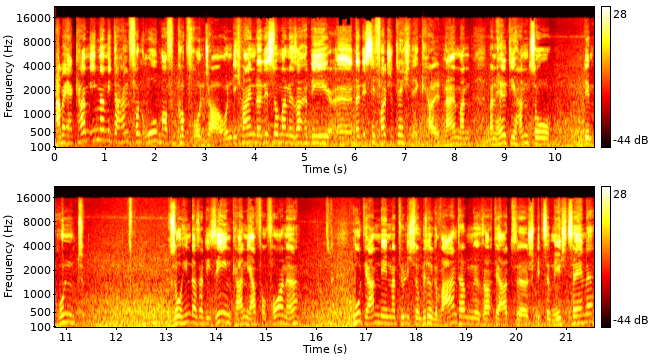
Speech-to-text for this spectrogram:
Aber er kam immer mit der Hand von oben auf den Kopf runter. Und ich meine, das ist so mal eine Sache, die, äh, das ist die falsche Technik halt. Ne? Man, man hält die Hand so dem Hund so hin, dass er die sehen kann, ja, von vorne. Gut, wir haben den natürlich so ein bisschen gewarnt, haben gesagt, er hat äh, spitze Milchzähne.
